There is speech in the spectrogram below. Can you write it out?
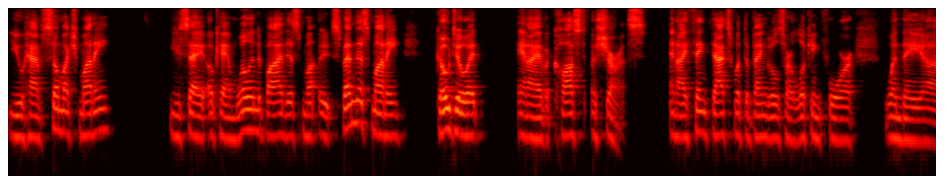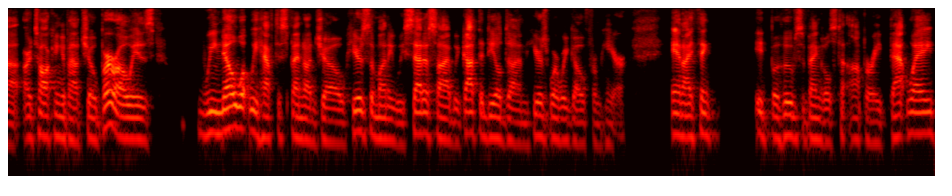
you have so much money, you say, okay, I'm willing to buy this, mo- uh, spend this money, go do it. And I have a cost assurance. And I think that's what the Bengals are looking for when they uh, are talking about Joe Burrow is we know what we have to spend on Joe. Here's the money we set aside. We got the deal done. Here's where we go from here. And I think it behooves the Bengals to operate that way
